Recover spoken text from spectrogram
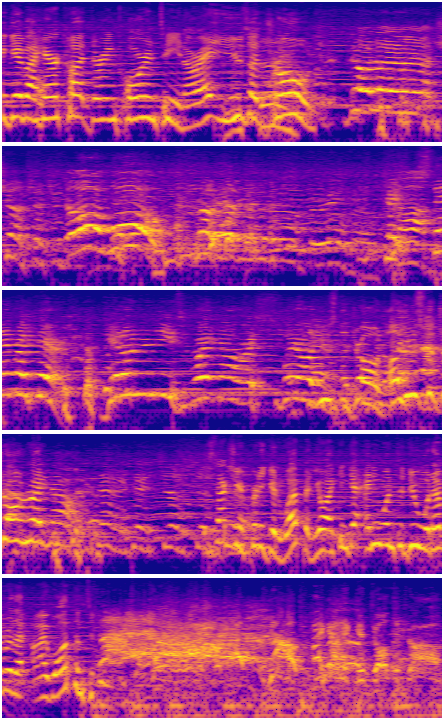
we give a haircut during quarantine, all right? You use a drone. No, no, no, no, no, chill, chill, chill. No, whoa! No, no, no, no, no, no, for real, bro. Okay, stand right there. Get on your knees right now, or I swear I'll use the drone. I'll use the drone right now. Okay, okay, chill, chill. This is actually a pretty good weapon. Yo, I can get anyone to do whatever that I want them to do. Ah! Yo, I gotta control the drone.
